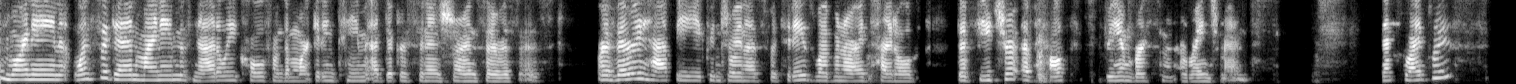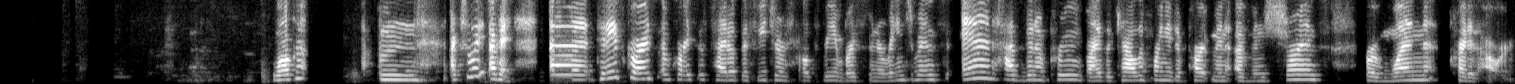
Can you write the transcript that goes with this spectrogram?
Good morning. Once again, my name is Natalie Cole from the marketing team at Dickerson Insurance Services. We're very happy you can join us for today's webinar entitled The Future of Health Reimbursement Arrangements. Next slide, please. Welcome. Um, actually, okay. Uh, today's course, of course, is titled The Future of Health Reimbursement Arrangements and has been approved by the California Department of Insurance for one credit hour.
